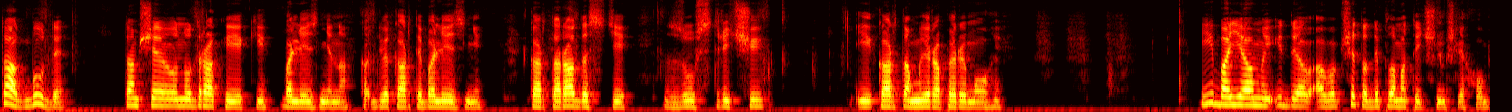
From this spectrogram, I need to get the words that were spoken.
Так, буде. Там ще воно драки, які болезненно. Дві карти болезні. Карта радості, зустрічі і карта мира перемоги. І боями, і а взагалі-то дипломатичним шляхом.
